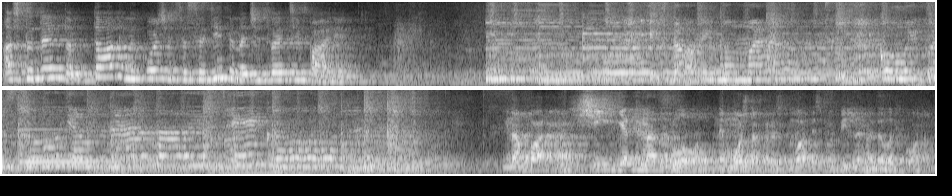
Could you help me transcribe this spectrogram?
а студентам так не хочеться сидіти на четвертій парі. На парах ще й як на зло не можна користуватись мобільними телефонами.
